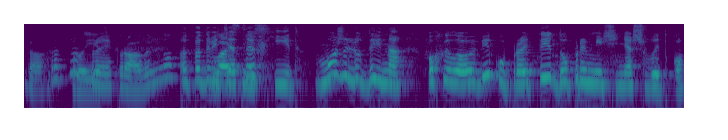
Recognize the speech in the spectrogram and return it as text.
да, градпроєкт, правильно. От подивіться, це вхід. Може людина похилого віку пройти до приміщення швидко.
